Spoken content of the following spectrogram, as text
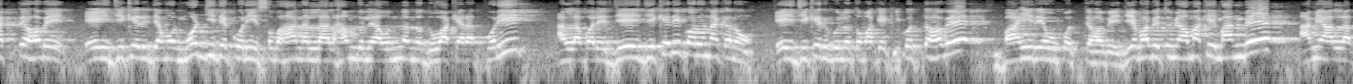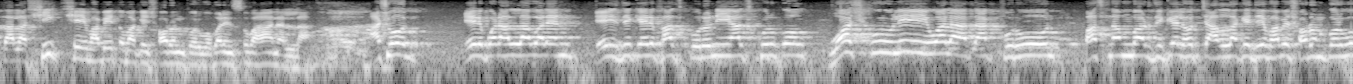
রাখতে হবে, এই জিকের যেমন মসজিদে করি সুবহান আল্লাহ আলহামদুলিল্লাহ, অন্যান্য দোয়া কেরাত করি, আল্লাহ বলে যে জিকেরই করো না কেন, এই জিকেরগুলো তোমাকে কি করতে হবে? বাহিরেও করতে হবে। যেভাবে তুমি আমাকে মানবে, আমি আল্লাহ তালা শিখ সেভাবে তোমাকে স্মরণ করব। বলেন সুবাহান আল্লাহ আসুন এরপর আল্লাহ বলেন, এই দিকের ফাঁস করুনি, আজ খুরকুম ওয়াশ কুরুলি ওয়ালা তাক ফুরুন পাঁচ নম্বর জিকেল হচ্ছে আল্লাহকে যেভাবে স্মরণ করব,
